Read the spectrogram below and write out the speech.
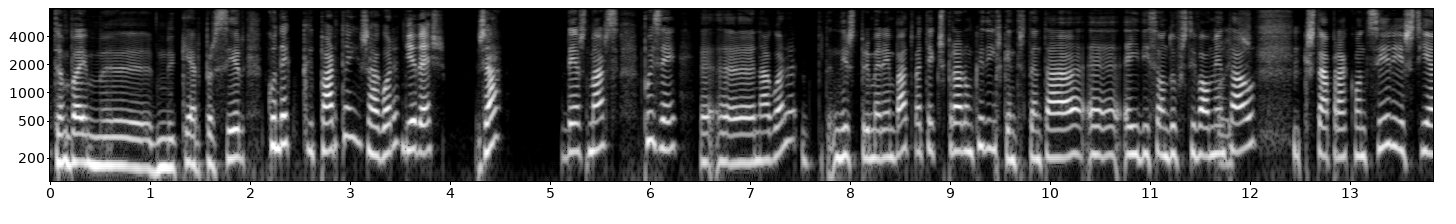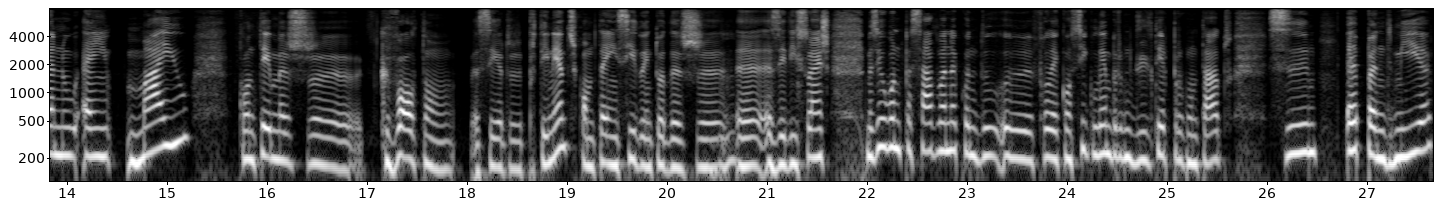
também me, me quer parecer. Quando é que partem, já agora? Dia 10. Já? 10 de março? Pois é, a Ana agora, neste primeiro embate, vai ter que esperar um bocadinho, porque entretanto há a, a edição do Festival Mental pois. que está para acontecer este ano em maio, com temas uh, que voltam a ser pertinentes, como têm sido em todas uh, uhum. uh, as edições. Mas eu, ano passado, Ana, quando falei consigo, lembro-me de lhe ter perguntado se a pandemia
